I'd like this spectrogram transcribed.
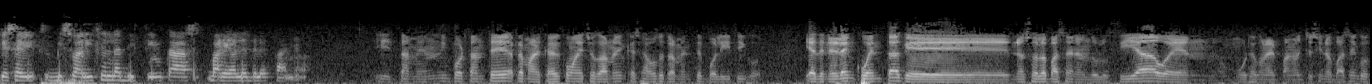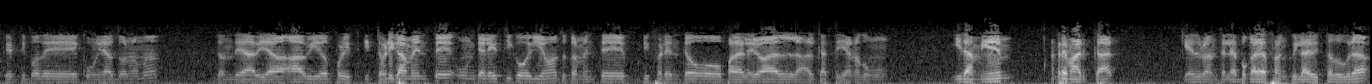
que se visualicen las distintas variables del español. Y también importante remarcar, como ha dicho Carmen, que es algo totalmente político. Y a tener en cuenta que no solo pasa en Andalucía o en Murcia con el Panocho, sino pasa en cualquier tipo de comunidad autónoma donde había ha habido por- históricamente un dialéctico idioma totalmente diferente o paralelo al, al castellano común. Y también remarcar que durante la época de Franco y la dictadura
